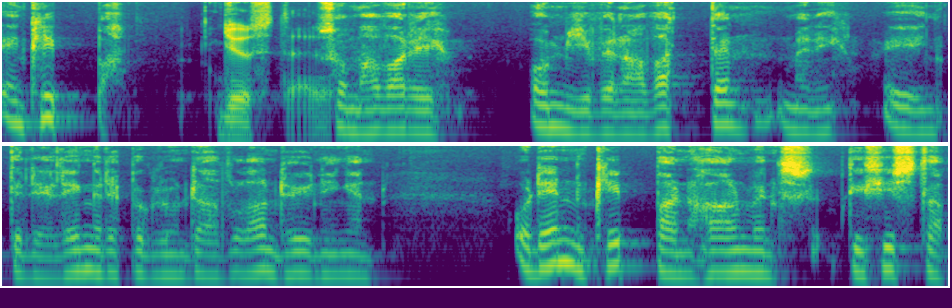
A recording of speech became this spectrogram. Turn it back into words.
en klippa. Just det. Som har varit omgiven av vatten, men är inte det längre på grund av landhöjningen. Och den klippan har använts till sista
